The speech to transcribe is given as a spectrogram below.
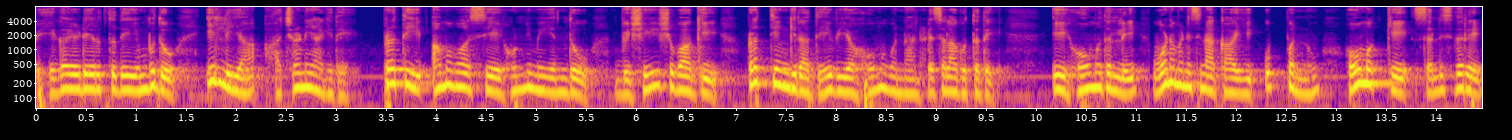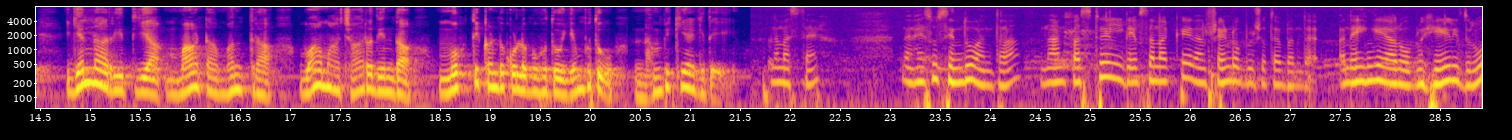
ಬೇಗ ಈಡೇರುತ್ತದೆ ಎಂಬುದು ಇಲ್ಲಿಯ ಆಚರಣೆಯಾಗಿದೆ. ಪ್ರತಿ ಅಮಾವಾಸ್ಯೆ ಹುಣ್ಣಿಮೆಯೆಂದು ವಿಶೇಷವಾಗಿ ಪ್ರತ್ಯಂಗಿರ ದೇವಿಯ ಹೋಮವನ್ನು ನಡೆಸಲಾಗುತ್ತದೆ. ಈ ಹೋಮದಲ್ಲಿ ಒಣಮೆಣಸಿನಕಾಯಿ ಉಪ್ಪನ್ನು ಹೋಮಕ್ಕೆ ಸಲ್ಲಿಸಿದರೆ ಎಲ್ಲ ರೀತಿಯ ಮಾಟ, ಮಂತ್ರ, ವಾಮಾಚಾರದಿಂದ ಮುಕ್ತಿ ಕಂಡುಕೊಳ್ಳಬಹುದು ಎಂಬುದು ನಂಬಿಕೆಯಾಗಿದೆ. ನಮಸ್ತೆ. ನನ್ನ ಹೆಸರು ಸಿಂಧು ಅಂತ. ನಾನು ಫಸ್ಟ್ ಇಲ್ಲಿ ದೇವಸ್ಥಾನಕ್ಕೆ ನನ್ನ ಫ್ರೆಂಡ್ ಒಬ್ಬರ ಜೊತೆ ಬಂದೆ. ಅಂದರೆ ಹಿಂಗೆ ಯಾರೋ ಒಬ್ಬರು ಹೇಳಿದರು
